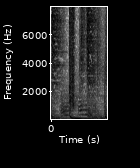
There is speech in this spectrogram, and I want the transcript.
Oh, oh, oh.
